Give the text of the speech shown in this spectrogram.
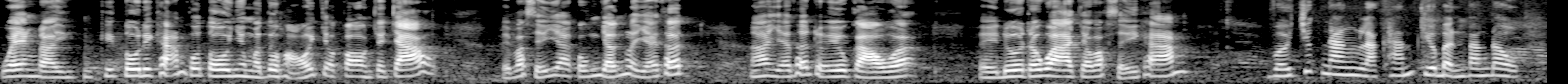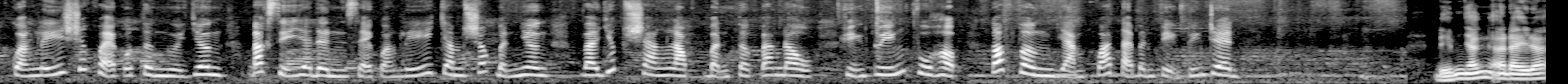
quen rồi. Khi tôi đi khám của tôi nhưng mà tôi hỏi cho con, cho cháu, thì bác sĩ gia cũng vẫn là giải thích. Nó giải thích rồi yêu cầu á, thì đưa trở qua cho bác sĩ khám. Với chức năng là khám chữa bệnh ban đầu, quản lý sức khỏe của từng người dân, bác sĩ gia đình sẽ quản lý chăm sóc bệnh nhân và giúp sàng lọc bệnh tật ban đầu, chuyển tuyến phù hợp, góp phần giảm quá tải bệnh viện tuyến trên. Điểm nhấn ở đây đó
